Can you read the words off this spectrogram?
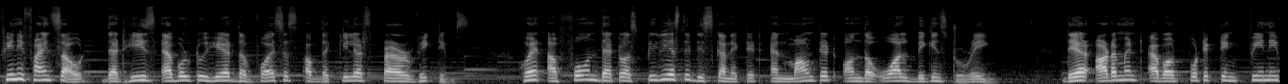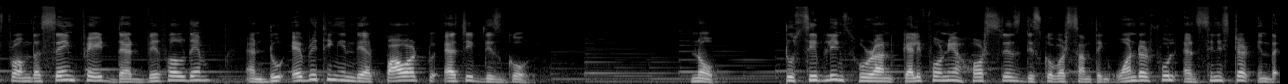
Finney finds out that he is able to hear the voices of the killer's prior victims. When a phone that was previously disconnected and mounted on the wall begins to ring, they are adamant about protecting Finney from the same fate that befell them and do everything in their power to achieve this goal. Nope. Two siblings who run California horse race discover something wonderful and sinister in the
